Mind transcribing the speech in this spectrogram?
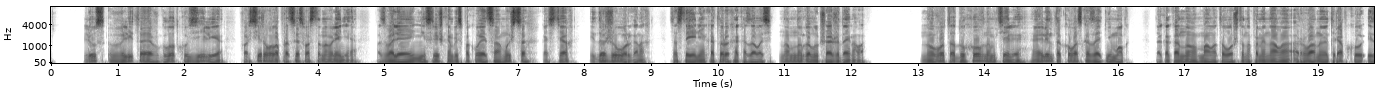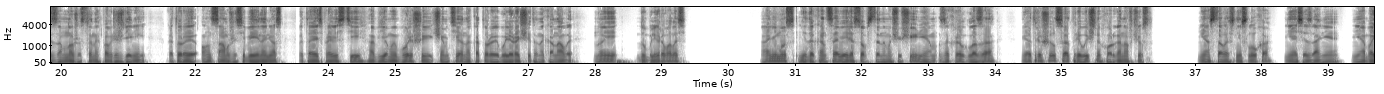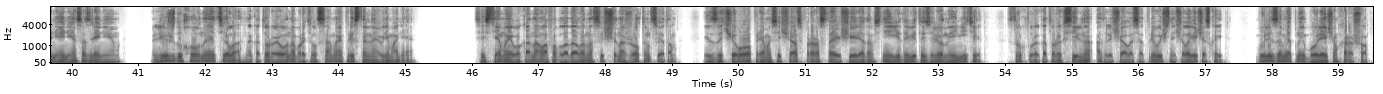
Плюс влитое в глотку зелье форсировало процесс восстановления, позволяя не слишком беспокоиться о мышцах, костях и даже органах, состояние которых оказалось намного лучше ожидаемого. Но вот о духовном теле Эллен такого сказать не мог, так как оно мало того, что напоминало рваную тряпку из-за множественных повреждений, которые он сам же себе и нанес, пытаясь провести объемы большие, чем те, на которые были рассчитаны каналы, но и дублировалось. Анимус, не до конца веря собственным ощущениям, закрыл глаза и отрешился от привычных органов чувств. Не осталось ни слуха, ни осязания, ни обоняния со зрением, лишь духовное тело, на которое он обратил самое пристальное внимание. Система его каналов обладала насыщенно желтым цветом, из-за чего прямо сейчас прорастающие рядом с ней ядовито-зеленые нити, структура которых сильно отличалась от привычной человеческой, были заметны более чем хорошо.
